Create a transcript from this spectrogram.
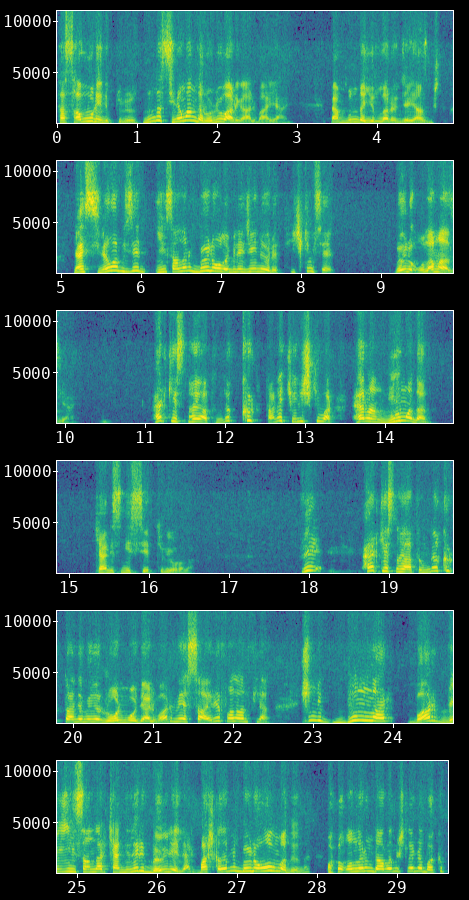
tasavvur edip duruyoruz. Bunda sinemanın da rolü var galiba yani. Ben bunu da yıllar önce yazmıştım. Yani sinema bize insanların böyle olabileceğini öğretti. Hiç kimse böyle olamaz yani. Herkesin hayatında 40 tane çelişki var. Her an durmadan kendisini hissettiriyorlar. Ve herkesin hayatında 40 tane böyle rol model var vesaire falan filan. Şimdi bunlar var ve insanlar kendileri böyleler. Başkalarının böyle olmadığını, onların davranışlarına bakıp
